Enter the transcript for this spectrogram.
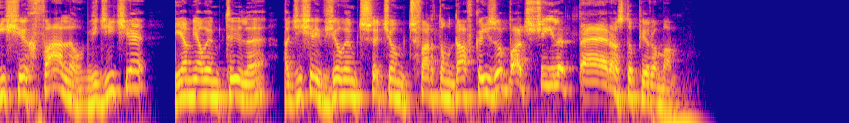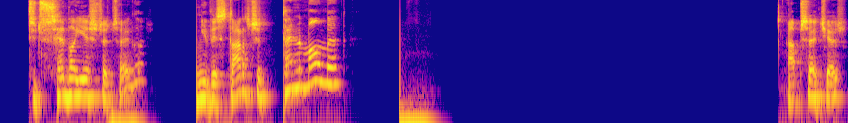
i się chwalą. Widzicie? Ja miałem tyle, a dzisiaj wziąłem trzecią, czwartą dawkę i zobaczcie, ile teraz dopiero mam. Czy trzeba jeszcze czegoś? Nie wystarczy ten moment? A przecież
